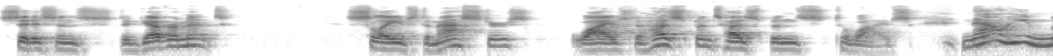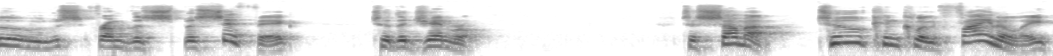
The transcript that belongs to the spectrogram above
citizens to government, slaves to masters, wives to husbands, husbands to wives. Now he moves from the specific to the general. To sum up, to conclude, finally,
